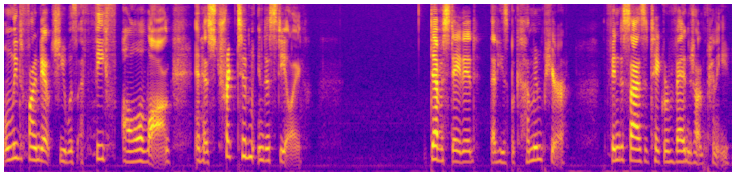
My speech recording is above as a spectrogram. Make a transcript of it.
only to find out she was a thief all along and has tricked him into stealing. Devastated that he's become impure, Finn decides to take revenge on Penny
